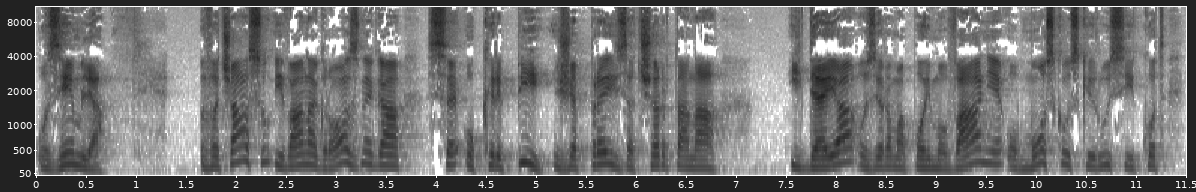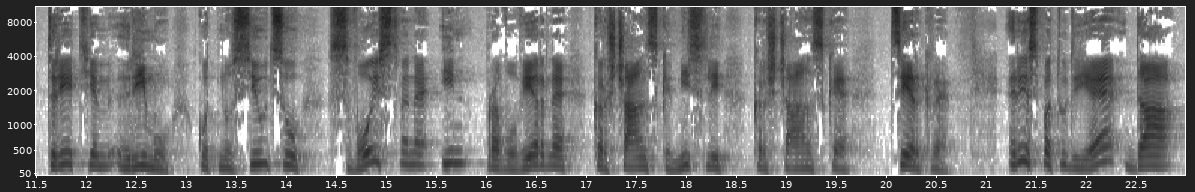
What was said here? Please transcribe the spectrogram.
ozemlja. V času Ivana Groznega se okrepi že prej začrtana ideja oziroma pojmovanje o Moskovski Rusiji kot tretjem Rimu, kot nosilcu svojstvene in pravoverne krščanske misli, krščanske cerkve. Res pa tudi je, da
